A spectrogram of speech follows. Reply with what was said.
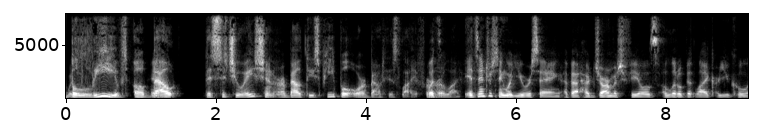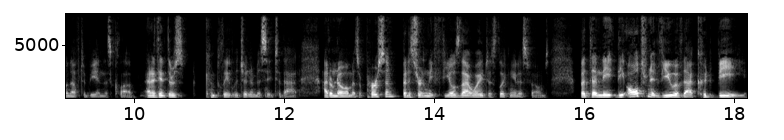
believed about." This situation, or about these people, or about his life or What's- her life. It's interesting what you were saying about how Jarmusch feels a little bit like, "Are you cool enough to be in this club?" And I think there's complete legitimacy to that. I don't know him as a person, but it certainly feels that way just looking at his films. But then the the alternate view of that could be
